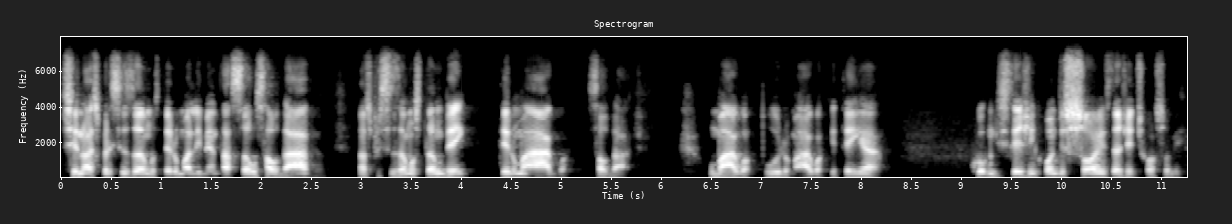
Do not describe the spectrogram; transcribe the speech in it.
Se nós precisamos ter uma alimentação saudável, nós precisamos também ter uma água saudável, uma água pura, uma água que tenha que esteja em condições da gente consumir,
